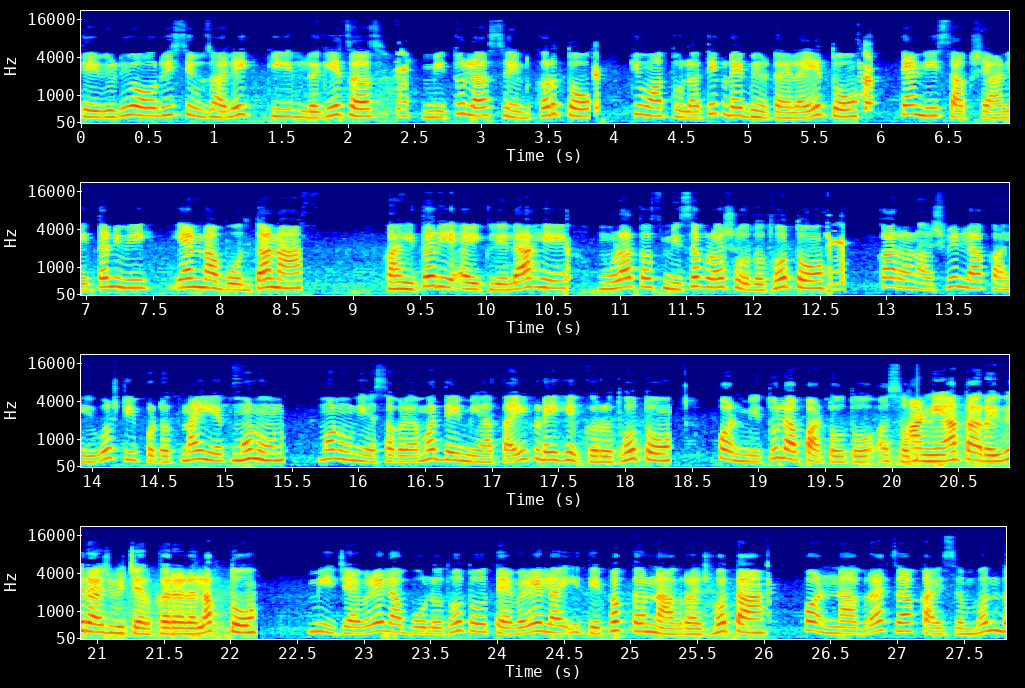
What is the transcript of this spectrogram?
ते व्हिडिओ रिसीव झाले की लगेचच मी तुला सेंड करतो किंवा तुला तिकडे भेटायला येतो. त्यांनी साक्षी आणि तन्वी यांना बोलताना काहीतरी ऐकलेलं आहे. मुळातच मी सगळं शोधत होतो. कारण अश्विनला काही गोष्टी पटत नाहीयेत म्हणून म्हणून या सगळ्यामध्ये मी आता इकडे हे करत होतो. पण मी तुला पाठवतो असं. आणि आता रविराज विचार करायला लागतो. मी ज्या वेळेला बोलत होतो त्यावेळेला इथे फक्त नागराज होता. पण नागराजचा काय संबंध?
